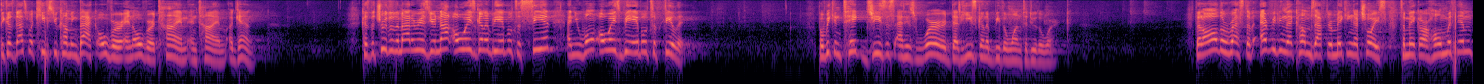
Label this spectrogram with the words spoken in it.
because that's what keeps you coming back over and over, time and time again. Because the truth of the matter is, you're not always going to be able to see it and you won't always be able to feel it. But we can take Jesus at His word that He's going to be the one to do the work. That all the rest of everything that comes after making a choice to make our home with Him,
